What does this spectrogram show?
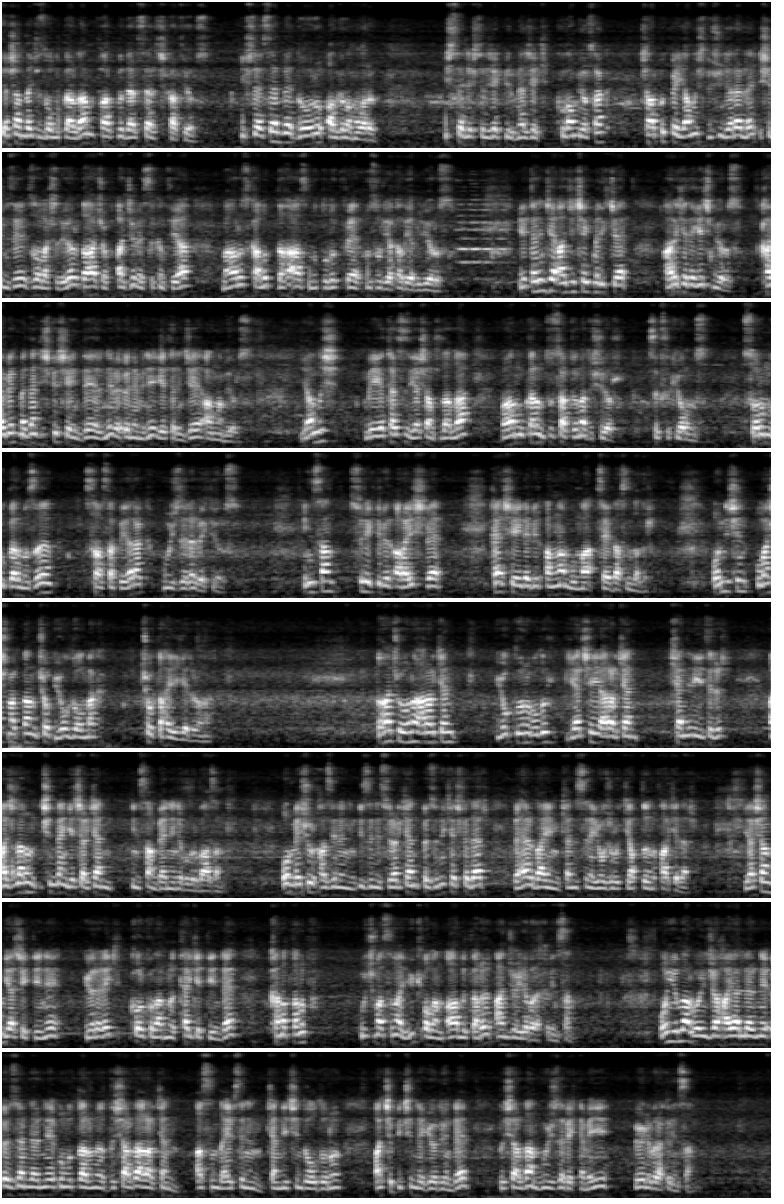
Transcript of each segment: yaşamdaki zorluklardan farklı dersler çıkartıyoruz. İşlevsel ve doğru algılamaları içselleştirecek bir mercek kullanmıyorsak çarpık ve yanlış düşüncelerle işimizi zorlaştırıyor. Daha çok acı ve sıkıntıya maruz kalıp daha az mutluluk ve huzur yakalayabiliyoruz. Yeterince acı çekmedikçe harekete geçmiyoruz. Kaybetmeden hiçbir şeyin değerini ve önemini yeterince anlamıyoruz. Yanlış ve yetersiz yaşantılarla bağımlılıkların tutsaklığına düşüyor sık sık yolumuz. Sorumluluklarımızı savsaklayarak mucizeler bekliyoruz. İnsan sürekli bir arayış ve her şeyde bir anlam bulma sevdasındadır. Onun için ulaşmaktan çok yolda olmak çok daha iyi gelir ona. Daha çoğunu ararken yokluğunu bulur, gerçeği ararken kendini yitirir. Acıların içinden geçerken insan benliğini bulur bazen. O meşhur hazinenin izini sürerken özünü keşfeder ve her daim kendisine yolculuk yaptığını fark eder. Yaşam gerçekliğini görerek korkularını terk ettiğinde kanatlanıp uçmasına yük olan ağırlıkları anca öyle bırakır insan. On yıllar boyunca hayallerini, özlemlerini, umutlarını dışarıda ararken aslında hepsinin kendi içinde olduğunu açıp içinde gördüğünde dışarıdan mucize beklemeyi böyle bırakır insan.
